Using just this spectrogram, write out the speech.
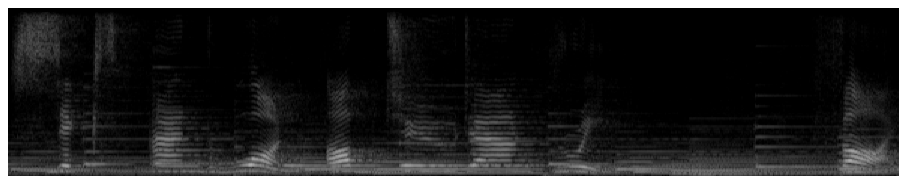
six, and one. Up, two, down, three, five,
